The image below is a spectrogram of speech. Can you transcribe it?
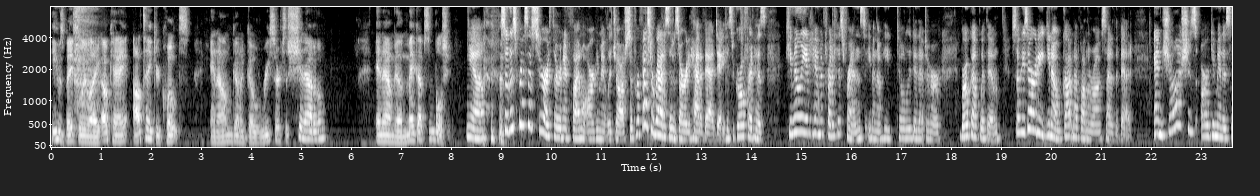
he was basically like, okay, I'll take your quotes and I'm gonna go research the shit out of them, and I'm gonna make up some bullshit. Yeah. so this brings us to our third and final argument with Josh. So Professor Radisson has already had a bad day. His girlfriend has humiliated him in front of his friends, even though he totally did that to her, broke up with him. So he's already, you know, gotten up on the wrong side of the bed. And Josh's argument is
